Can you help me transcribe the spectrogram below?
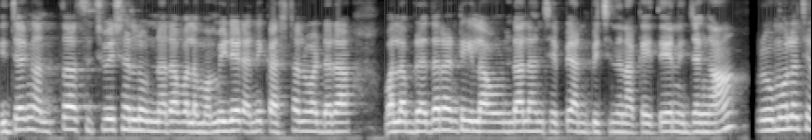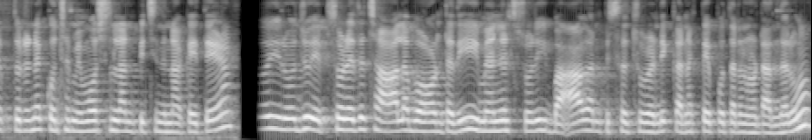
నిజంగా అంత సిచ్యువేషన్లో ఉన్నారా? వాళ్ళ మమ్మీ డాడీ అన్ని కష్టాలు పడ్డారా? వాళ్ళ బ్రదర్ అంటే ఇలా ఉండాలని చెప్పి అనిపించింది నాకైతే నిజంగా. ప్రోమోలో చెప్తుంటేనే కొంచెం ఎమోషనల్ అనిపించింది నాకైతే. సో ఈరోజు ఎపిసోడ్ అయితే చాలా బాగుంటుంది. ఇమాన్యుల్ స్టోరీ బాగా అనిపిస్తుంది చూడండి. కనెక్ట్ అయిపోతారు అనమాట అందరూ.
